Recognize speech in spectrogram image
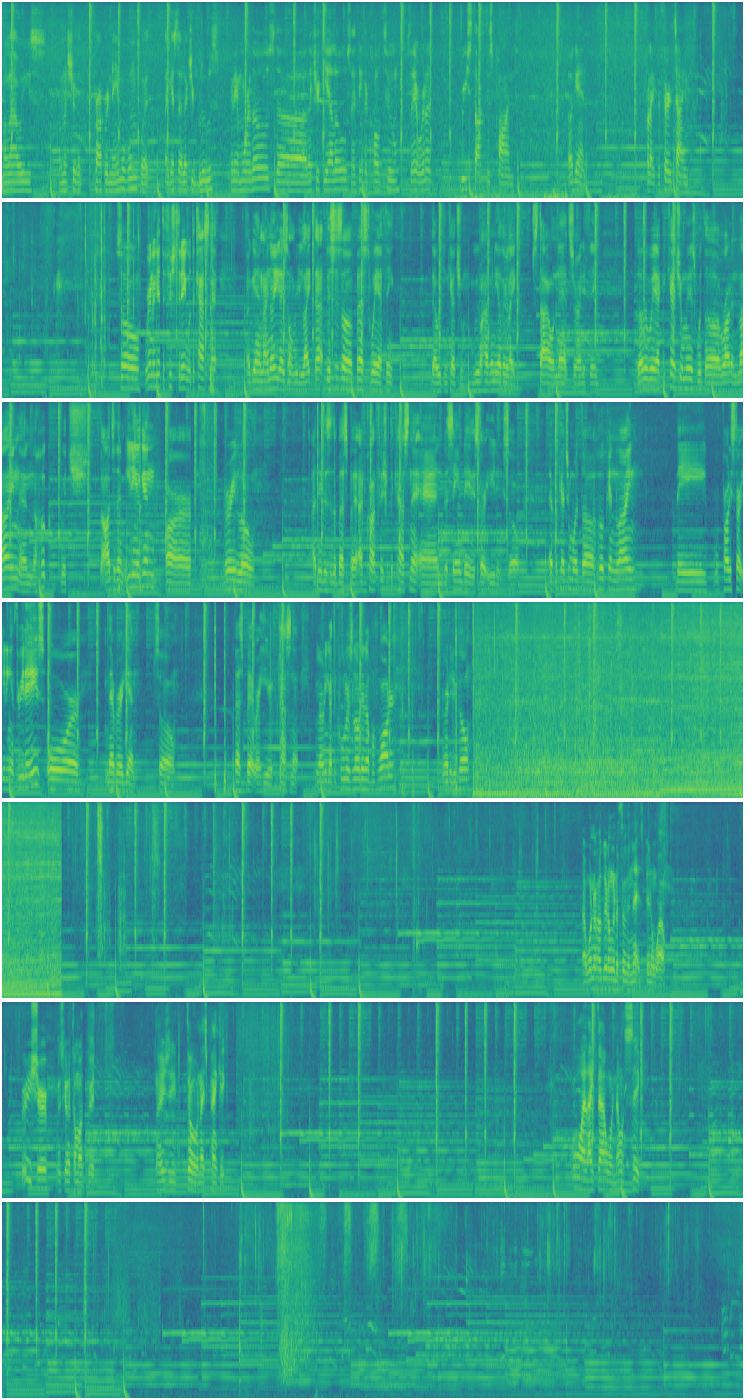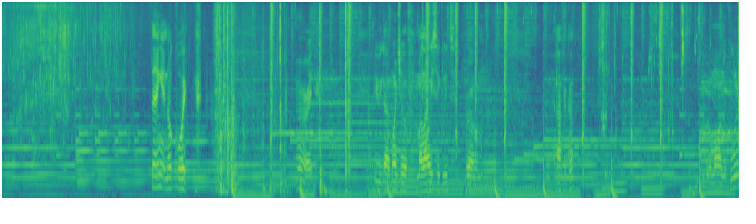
Malawis. I'm not sure the proper name of them, but I guess the electric blues. We're gonna get more of those. The electric yellows, I think they're called too. So yeah, we're gonna restock this pond again for like the third time. So we're gonna get the fish today with the cast net. Again, I know you guys don't really like that. This is the best way I think that we can catch them. We don't have any other like style nets or anything. The other way I could catch them is with a rod and line and a hook, which the odds of them eating again are very low. I think this is the best bet. I've caught fish with the cast net and the same day they start eating. So if I catch them with a hook and line, they will probably start eating in three days or never again. So best bet right here, the cast net. We already got the coolers loaded up with water, ready to go. I wonder how good I'm gonna throw the net. It's been a while. Pretty sure it's gonna come out good. I usually throw a nice pancake. Oh, I like that one. That one's sick. Dang it, no koi. Alright. Here we got a bunch of Malawi cichlids from them all in the cooler.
